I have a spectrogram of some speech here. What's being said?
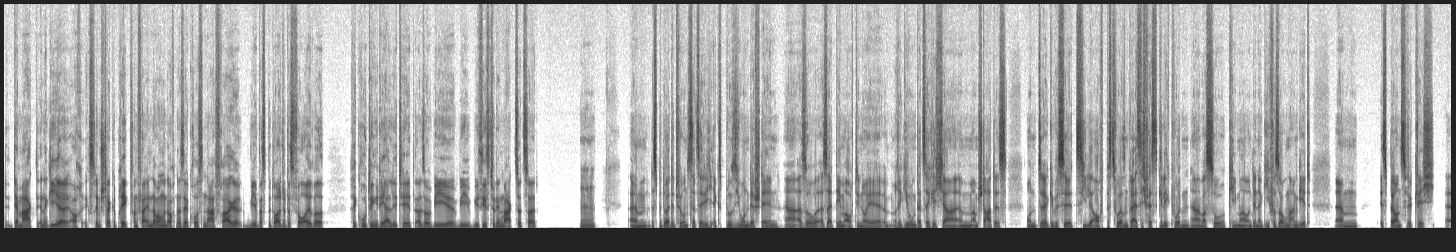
der Markt Energie ja auch extrem stark geprägt von Veränderungen und auch einer sehr großen Nachfrage. Wie, was bedeutet das für eure Recruiting-Realität? Also wie, wie, wie siehst du den Markt zurzeit? Mhm. Ähm, das bedeutet für uns tatsächlich Explosion der Stellen. Ja? Also seitdem auch die neue ähm, Regierung tatsächlich ja ähm, am Start ist und äh, gewisse Ziele auch bis 2030 festgelegt wurden, ja, was so Klima- und Energieversorgung angeht, ähm, ist bei uns wirklich äh,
